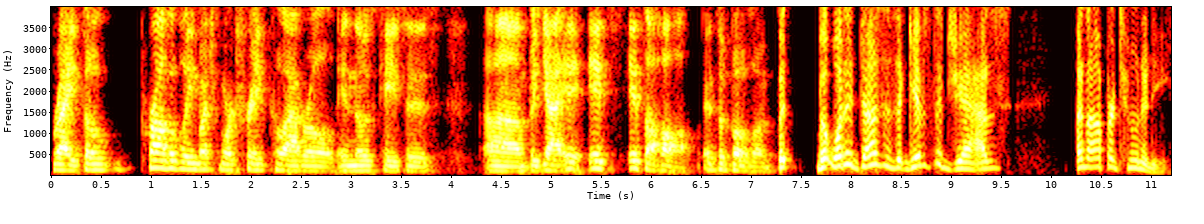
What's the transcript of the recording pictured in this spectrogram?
right? So probably much more trade collateral in those cases. Um, but yeah, it, it's it's a haul. It's a boatload. But but what it does is it gives the Jazz an opportunity.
